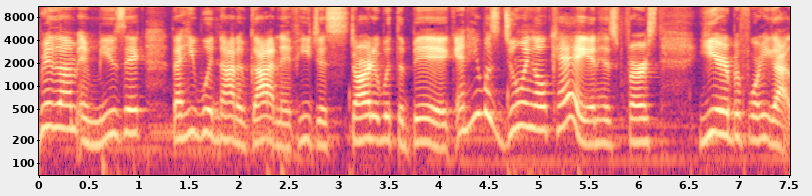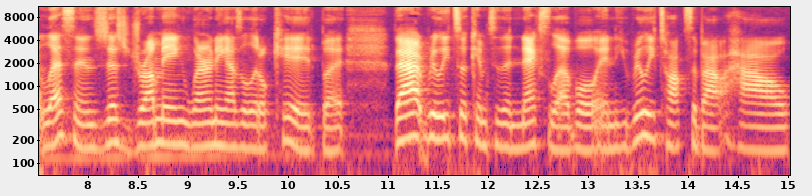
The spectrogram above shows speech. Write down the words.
rhythm and music that he would not have gotten if he just started with the big. And he was doing okay in his first year before he got lessons just drumming learning as a little kid. But that really took him to the next level. And he really talks about how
